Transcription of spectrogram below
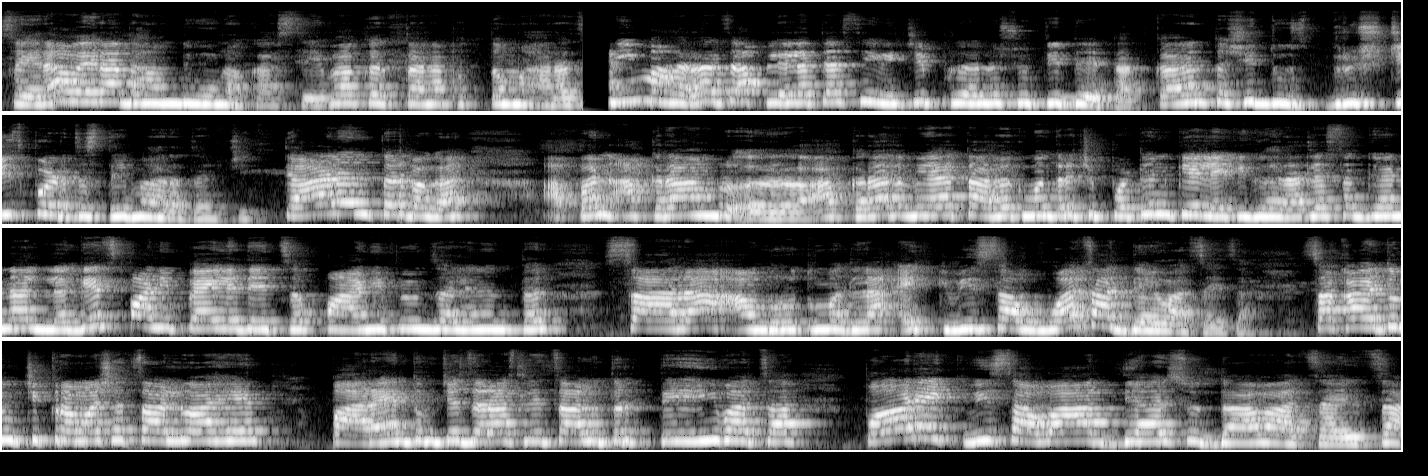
सैरावैरा धाम देऊ नका. सेवा करताना फक्त महाराज आणि महाराज आपल्याला त्या सेवेची फलश्रुती देतात. कारण तशी दृष्टीच पडत असते महाराजांची. त्यानंतर बघा आपण अकरा अकराव्या अकरा वेळा तारक मंत्राचे पठण केले की घरातल्या सगळ्यांना लगेच पाणी प्यायला द्यायचं. पाणी पिऊन झाल्यानंतर सारा अमृत मधला एकविसावाच अध्याय वाचायचा. सकाळी तुमची क्रमशः चालू आहे. पारायण तुमचे जर असले चालू तर तेही वाचा. पण एकविसावा अध्याय सुद्धा वाचायचा.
